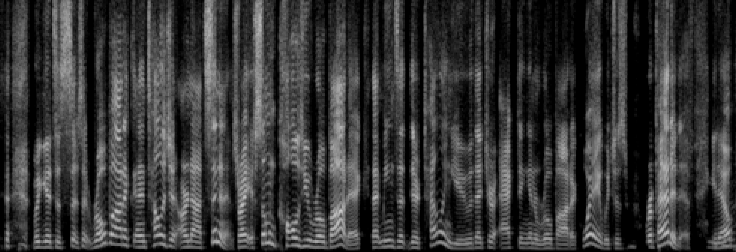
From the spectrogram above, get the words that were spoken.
we get to say robotic and intelligent are not synonyms right? If someone calls you robotic that means that they're telling you that you're acting in a robotic way which is repetitive you know? Mm-hmm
